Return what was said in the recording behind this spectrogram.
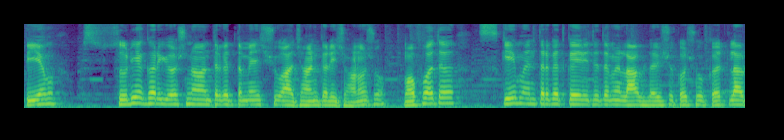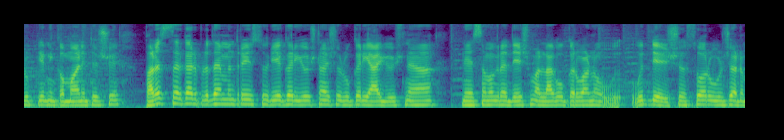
પીએમ સૂર્યઘર યોજના અંતર્ગત તમે શું આ જાણકારી જાણો છો? મફત સ્કીમ અંતર્ગત કઈ રીતે તમે લાભ લઈ શકો છો? કેટલા રૂપિયાની કમાણી થશે? ભારત સરકાર પ્રધાનમંત્રી સૂર્યઘર યોજના શરૂ કરી. આ યોજનાને સમગ્ર દેશમાં લાગુ કરવાનો ઉદ્દેશ સૌર ઉર્જાને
